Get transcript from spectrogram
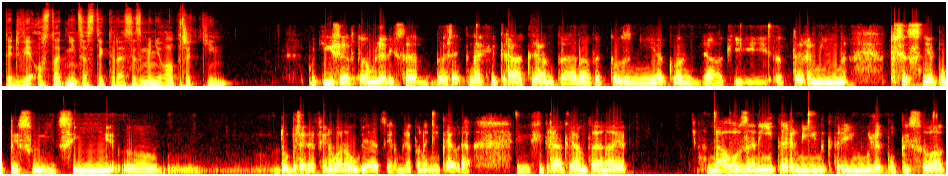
ty dvě ostatní cesty, které jsi zmiňoval předtím? Potíž je v tom, že když se řekne chytrá karanténa, tak to zní jako nějaký termín přesně popisující uh, dobře definovanou věc, jenomže to není pravda. Chytrá karanténa je nahozený termín, který může popisovat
